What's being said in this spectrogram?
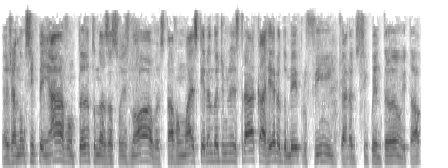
né, já não se empenhavam tanto nas ações novas, estavam mais querendo administrar a carreira do meio para o fim, cara de cinquentão e tal.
